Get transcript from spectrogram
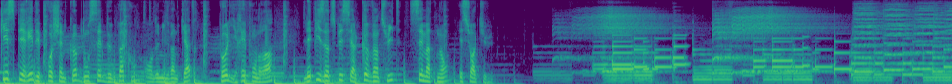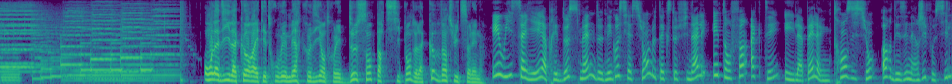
qu'espérer des prochaines COP, dont celle de Bakou en 2024 Paul y répondra. L'épisode spécial COP28, c'est maintenant et sur ActuVu. On l'a dit, l'accord a été trouvé mercredi entre les 200 participants de la COP28, Solène. Et oui, ça y est, après deux semaines de négociations, le texte final est enfin acté et il appelle à une transition hors des énergies fossiles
